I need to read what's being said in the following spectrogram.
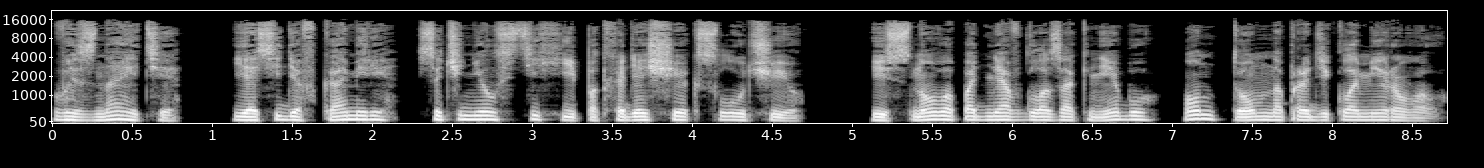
«Вы знаете, я, сидя в камере, сочинил стихи, подходящие к случаю, и снова подняв глаза к небу, он томно продекламировал.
